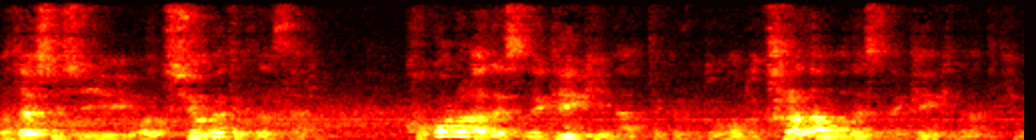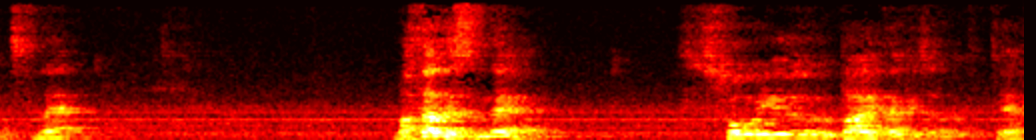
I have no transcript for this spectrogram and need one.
私たちを強めてくださる。心がですね元気になってくると今度体もですね元気になってきますね。またですねそういう場合だけじゃなくて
